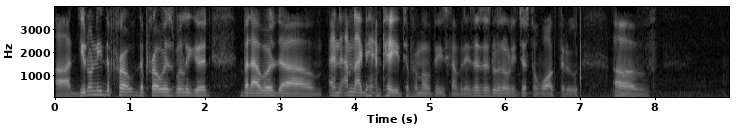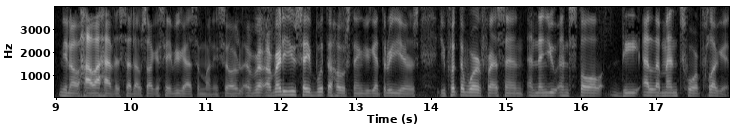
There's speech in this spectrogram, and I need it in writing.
Uh, you don't need the Pro. The Pro is really good, but I would, um, and I'm not getting paid to promote these companies. This is literally just a walkthrough of, you know, how I have it set up so I can save you guys some money. So already you save with the hosting, you get three years. You put the WordPress in, and then you install the Elementor plugin.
